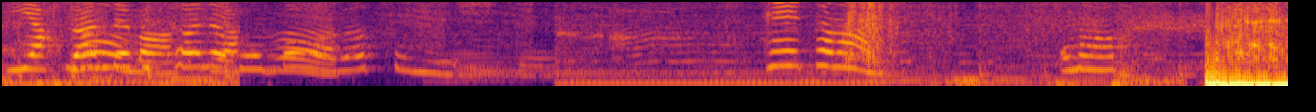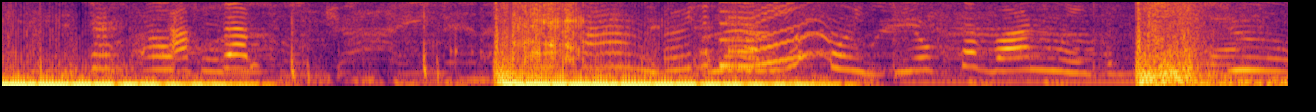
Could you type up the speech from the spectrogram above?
Siyahlı Sende olan, bir tane siyahlı. bomba var at onu işte. He tamam. Onu at. Heh, aferin. Attım. Tamam böyle bir oyun muydu yoksa var mıydı? Şu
